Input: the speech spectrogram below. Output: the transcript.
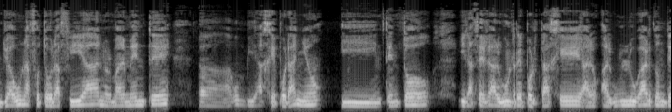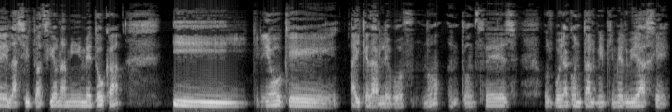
yo hago una fotografía normalmente, hago un viaje por año y intento ir a hacer algún reportaje, a algún lugar donde la situación a mí me toca y creo que hay que darle voz, ¿no? Entonces os voy a contar mi primer viaje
